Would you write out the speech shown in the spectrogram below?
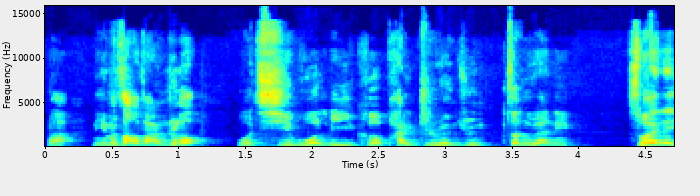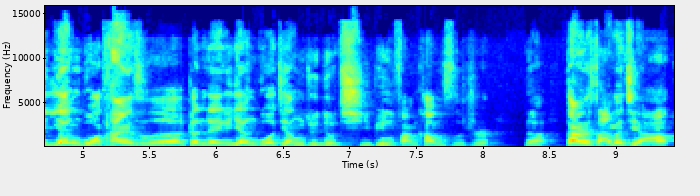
啊！你们造反之后，我齐国立刻派志愿军增援你。”所以这燕国太子跟这个燕国将军就起兵反抗子之啊。但是咱们讲。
